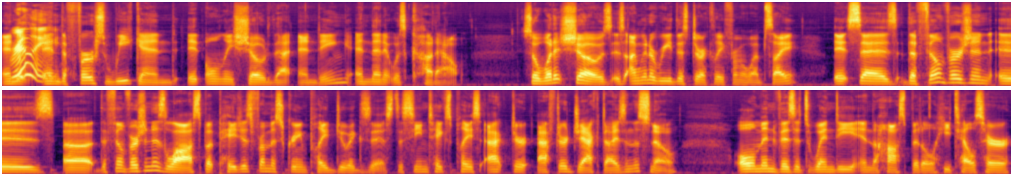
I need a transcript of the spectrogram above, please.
And it- Really? and the first weekend it only showed that ending and then it was cut out. So what it shows is I'm going to read this directly from a website. It says the film version is uh, the film version is lost, but pages from the screenplay do exist. The scene takes place after after Jack dies in the snow. Ullman visits Wendy in the hospital. He tells her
